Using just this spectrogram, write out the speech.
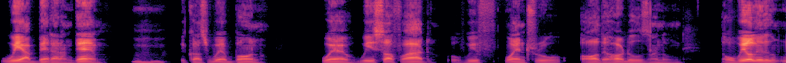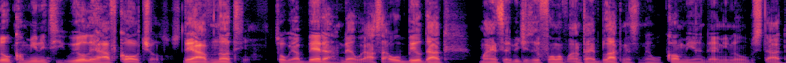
we are better than them hmm because we're born where we suffered, we went through all the hurdles, and um, we only know community. We only have culture. They have nothing. So we are better. Then we, that's how we build that mindset, which is a form of anti-blackness. And then we'll come here and then, you know, we start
